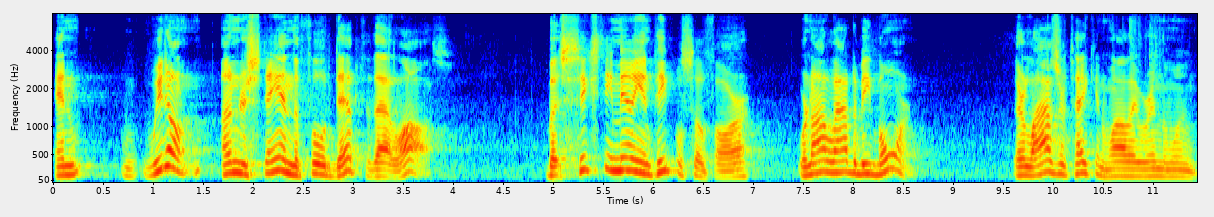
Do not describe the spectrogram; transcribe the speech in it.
And we don't understand the full depth of that loss. But 60 million people so far were not allowed to be born. Their lives are taken while they were in the womb.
